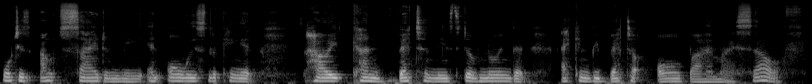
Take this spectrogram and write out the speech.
what is outside of me and always looking at how it can better me instead of knowing that I can be better all by myself.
